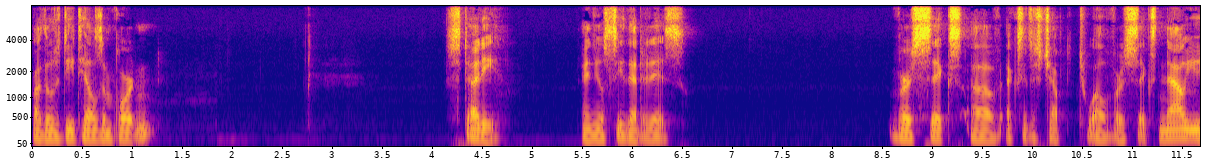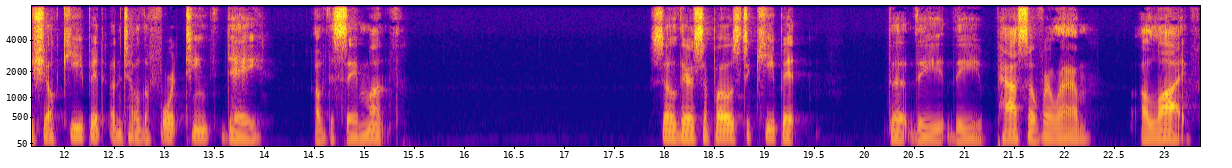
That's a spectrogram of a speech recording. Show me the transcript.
Are those details important? Study, and you'll see that it is verse 6 of Exodus chapter 12, verse 6 Now you shall keep it until the 14th day of the same month. So they're supposed to keep it, the, the, the Passover lamb, alive.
